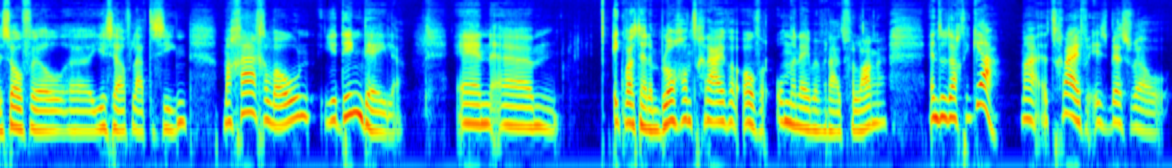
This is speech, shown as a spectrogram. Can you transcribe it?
zoveel jezelf laten zien. Maar ga gewoon je ding delen. En um, ik was net een blog aan het schrijven over ondernemen vanuit verlangen. En toen dacht ik, ja, maar het schrijven is best wel,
